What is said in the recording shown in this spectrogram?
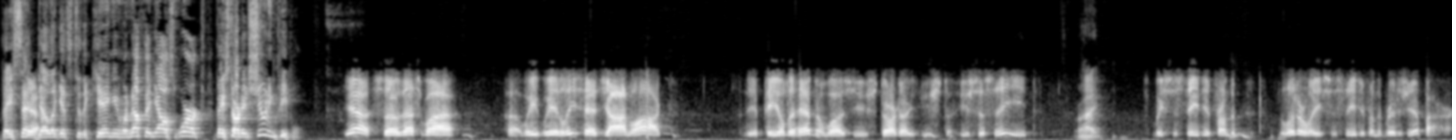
They sent Yeah. delegates to the king, and when nothing else worked, they started shooting people. Yeah, so that's why uh, we we at least had John Locke. The appeal to heaven was you start a you st- you secede. Right. We seceded from the literally seceded from the British Empire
